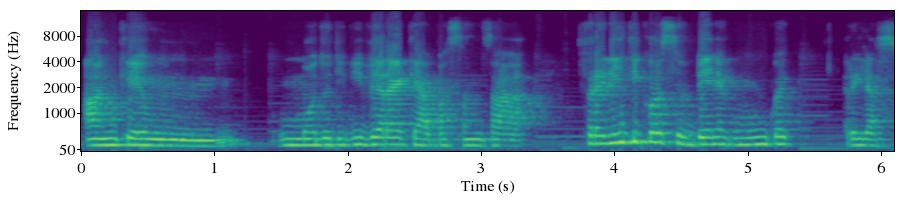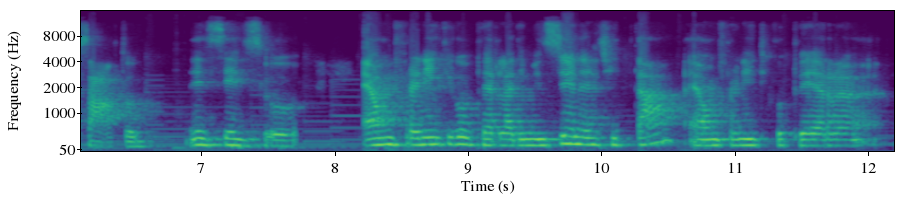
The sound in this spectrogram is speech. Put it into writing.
anche un, un modo di vivere che è abbastanza frenetico, sebbene comunque rilassato, nel senso è un frenetico per la dimensione della città, è un frenetico per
